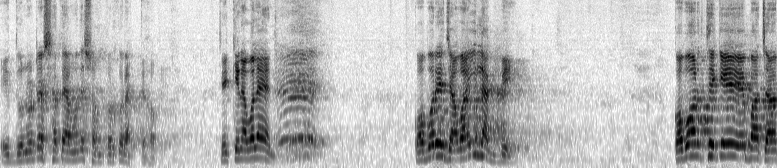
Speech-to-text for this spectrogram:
এই দুটার সাথে আমাদের সম্পর্ক রাখতে হবে। ঠিক কিনা বলেন? কবরে যাওয়াই লাগবে। কবর থেকে বাঁচার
